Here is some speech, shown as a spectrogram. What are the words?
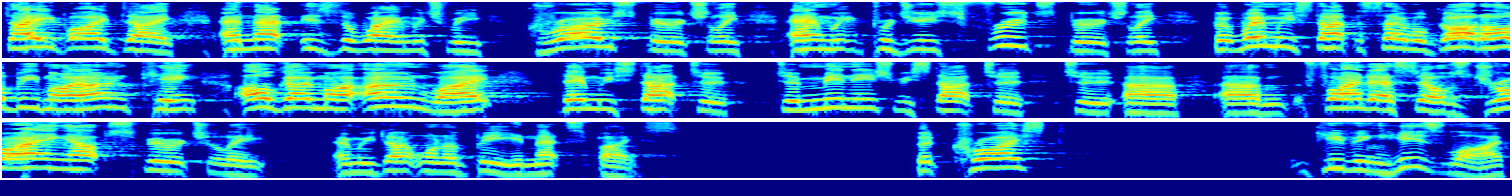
day by day. And that is the way in which we grow spiritually and we produce fruit spiritually. But when we start to say, Well, God, I'll be my own king, I'll go my own way, then we start to diminish, we start to, to uh, um, find ourselves drying up spiritually, and we don't want to be in that space. But Christ giving his life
